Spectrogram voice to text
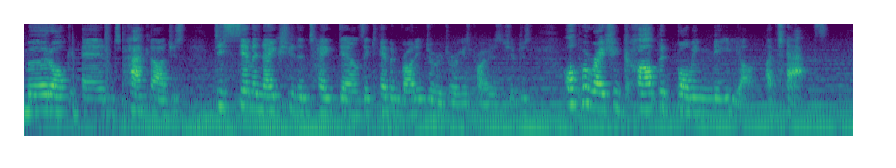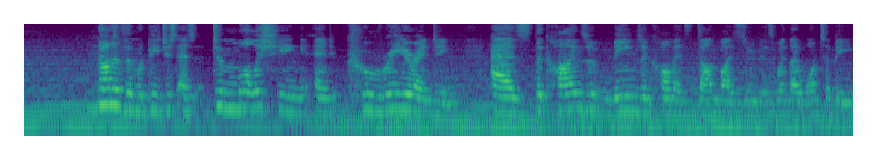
Murdoch and Packer just dissemination and takedowns that Kevin Rudd endured during his prime ministership. Just Operation Carpet Bombing Media attacks. None of them would be just as demolishing and career ending as the kinds of memes and comments done by Zoomers when they want to be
